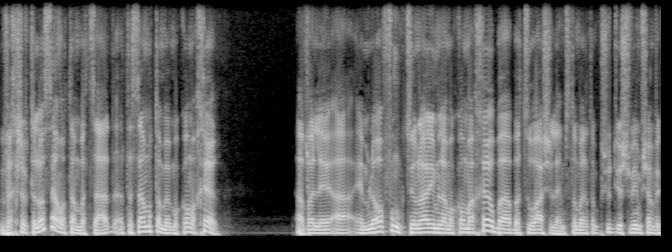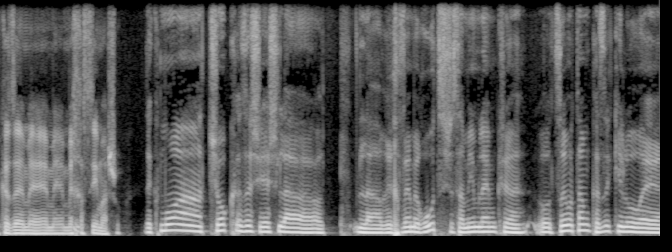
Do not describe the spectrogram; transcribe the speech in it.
ועכשיו אתה לא שם אותם בצד, אתה שם אותם במקום אחר. אבל אה, הם לא פונקציונליים למקום האחר בצורה שלהם, זאת אומרת, הם פשוט יושבים שם וכזה מ- מ- מכסים משהו. זה כמו הצ'וק הזה שיש ל- לרכבי מרוץ, ששמים להם כשעוצרים אותם, כזה כאילו... אה,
